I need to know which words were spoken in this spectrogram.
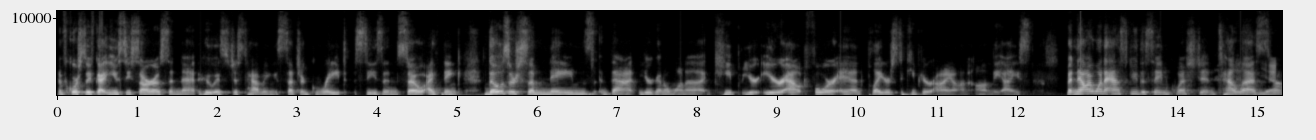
And of course, we've got Juuse Saros and Net, who is just having such a great season. So I think those are some names that you're going to want to keep your ear out for and players to keep your eye on on the ice. But now I want to ask you the same question. Tell us Yeah.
